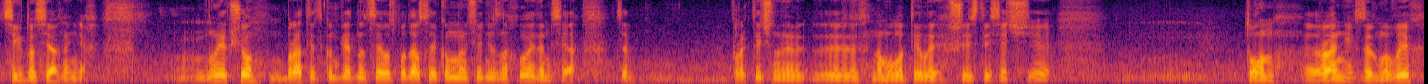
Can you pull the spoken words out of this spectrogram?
цих досягненнях. Ну, якщо брати конкретно це господарство, в якому ми сьогодні знаходимося, це практично е, намолотили 6 тисяч е, тонн ранніх зернових.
